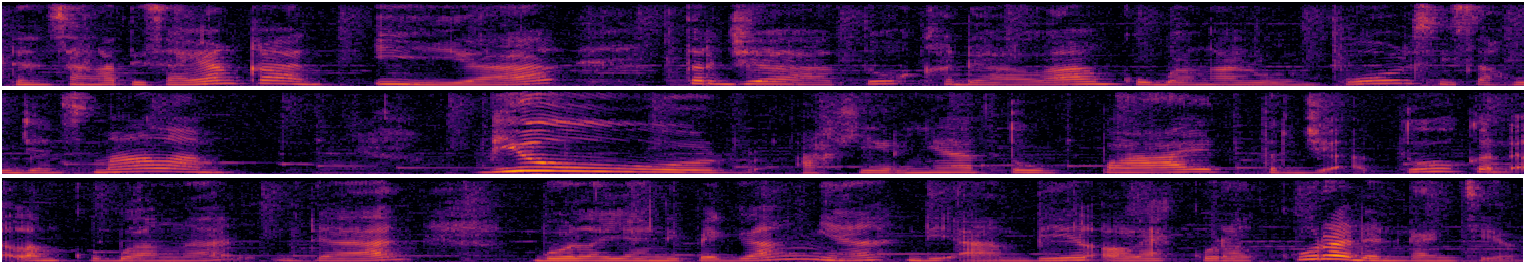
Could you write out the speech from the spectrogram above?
Dan sangat disayangkan, ia terjatuh ke dalam kubangan lumpur sisa hujan semalam. Biur! Akhirnya tupai terjatuh ke dalam kubangan dan bola yang dipegangnya diambil oleh kura-kura dan kancil.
